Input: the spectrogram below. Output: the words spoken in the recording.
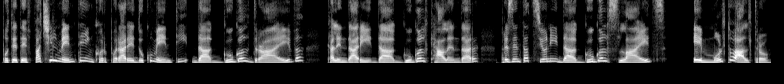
Potete facilmente incorporare documenti da Google Drive, calendari da Google Calendar, presentazioni da Google Slides e molto altro.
